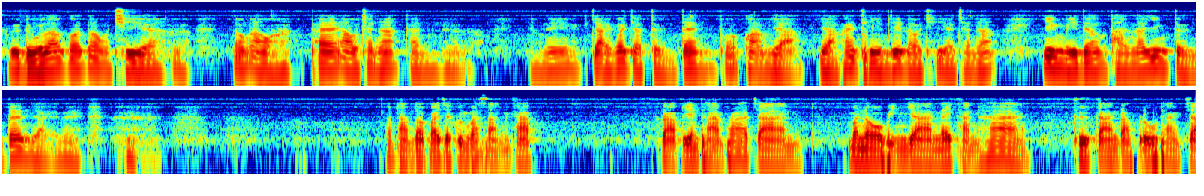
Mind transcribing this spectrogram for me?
คือดูแล้วก็ต้องเชียร์ต้องเอาแพ้เอาชนะกัน อย่างนี้ใจก็จะตื่นเต้น เพราะความอยากอยากให้ทีมที่เราเชียร์ชนะ ยิ่งมีเดิมพันแล้วยิ่งตื่นเต้นใหญ่เลยคำถามต่อไปจากคุณวสันครับ กราบเรียนถามพระอาจารย์ มโนวิญญาณในขันห้าคือการรับรู้ทางใจ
